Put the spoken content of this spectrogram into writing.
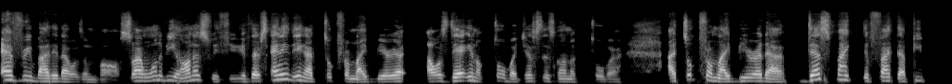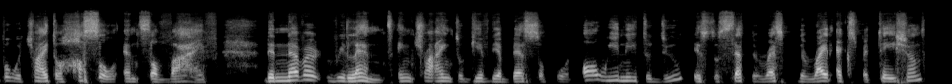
Everybody that was involved. So I want to be honest with you. If there's anything I took from Liberia, I was there in October, just this gone October. I took from Liberia that despite the fact that people would try to hustle and survive, they never relent in trying to give their best support. All we need to do is to set the rest the right expectations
